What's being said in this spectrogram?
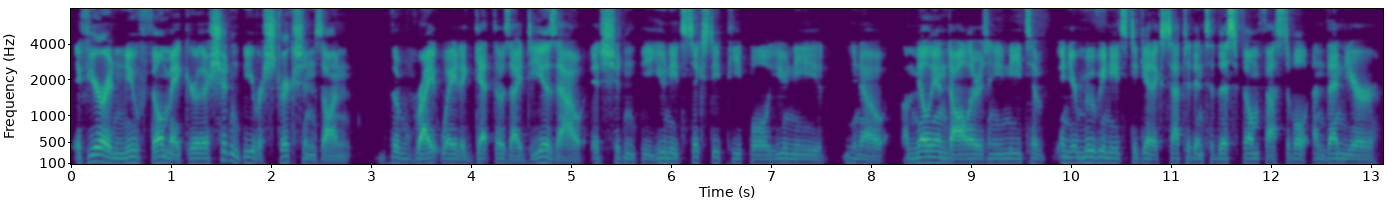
if you're a new filmmaker, there shouldn't be restrictions on the right way to get those ideas out. It shouldn't be you need 60 people, you need, you know, a million dollars and you need to and your movie needs to get accepted into this film festival and then your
